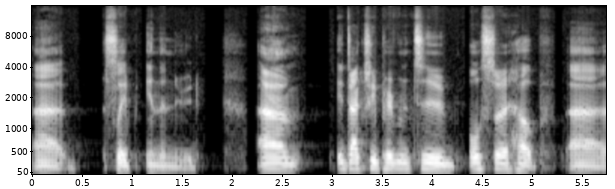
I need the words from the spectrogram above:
uh, sleep in the nude. Um, it's actually proven to also help uh,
